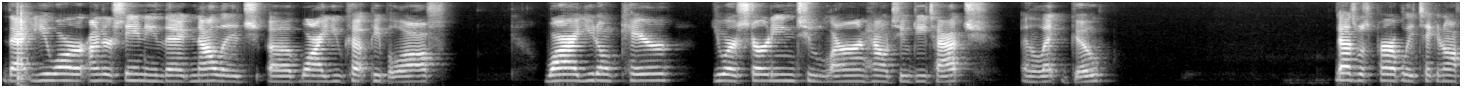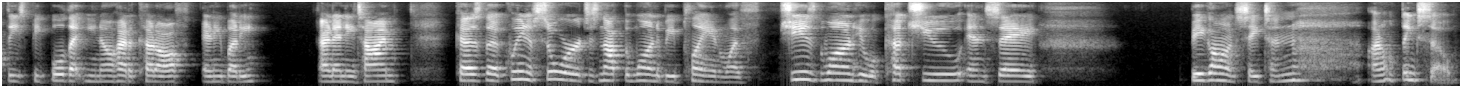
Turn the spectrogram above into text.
That you are understanding the knowledge of why you cut people off, why you don't care. You are starting to learn how to detach and let go. That's what's probably taken off these people that you know how to cut off anybody at any time. Because the Queen of Swords is not the one to be playing with. She is the one who will cut you and say, Be gone, Satan. I don't think so.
